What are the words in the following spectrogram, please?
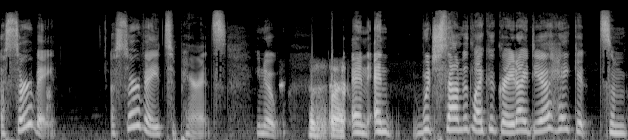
a survey, a survey to parents, you know, and and which sounded like a great idea. Hey, get some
